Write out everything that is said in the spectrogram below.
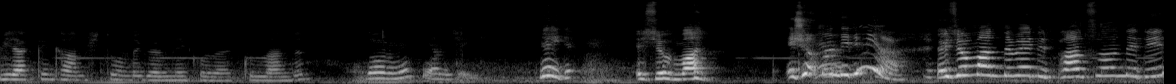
Bir dakika kalmıştı onu da gömlek olarak kullandın. Doğru mu? Yanlış değil. Neydi? Eşofman. Eşofman dedim ya. Eşofman demedin, pantolon dedin,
